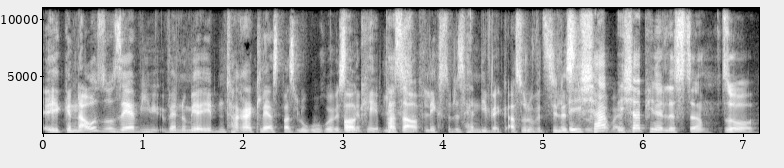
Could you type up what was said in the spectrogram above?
Äh, Genauso sehr, wie wenn du mir jeden Tag erklärst, was Logorö ist. Okay, Legst- pass auf. Legst du das Handy weg? Achso, du willst die Liste Ich habe hab hier eine Liste. So,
